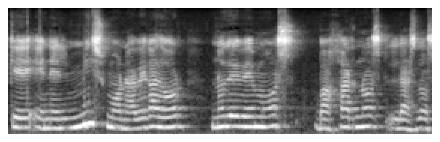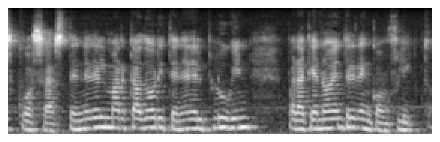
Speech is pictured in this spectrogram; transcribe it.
que en el mismo navegador no debemos bajarnos las dos cosas, tener el marcador y tener el plugin para que no entren en conflicto.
